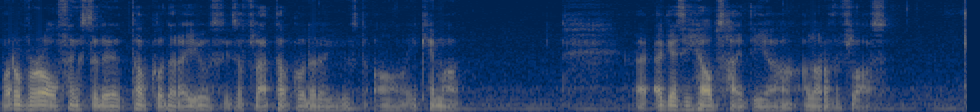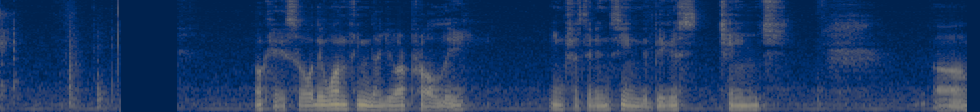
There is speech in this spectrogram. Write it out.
but overall thanks to the top coat that I use is a flat top coat that I used uh, it came out. I, I guess it helps hide the uh, a lot of the flaws. Okay so the one thing that you are probably interested in seeing the biggest change uh,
